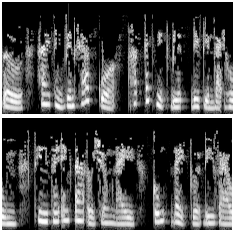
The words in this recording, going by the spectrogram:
giờ, hai thành viên khác của hát cách nghịch biệt đi tìm Đại Hùng thì thấy anh ta ở trong này cũng đẩy cửa đi vào.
